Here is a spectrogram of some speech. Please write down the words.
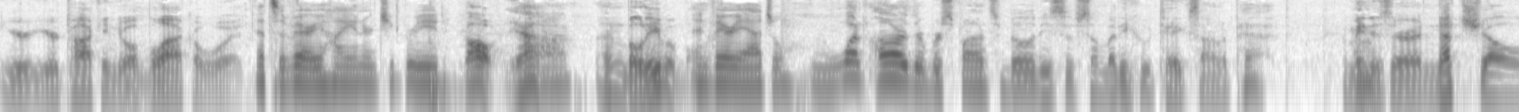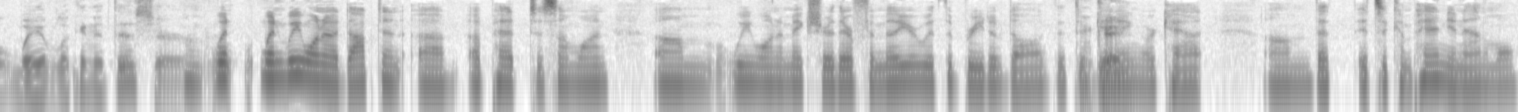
You're you're talking to a block of wood. That's a very high energy breed Oh yeah, unbelievable. and very agile. what are the responsibilities of somebody who takes on a pet? I mean, is there a nutshell way of looking at this, or when when we want to adopt an, uh, a pet to someone, um, we want to make sure they're familiar with the breed of dog that they're Okay. getting or cat. Um, that it's a companion animal.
